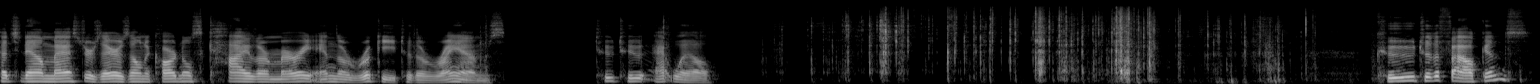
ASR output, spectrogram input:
Touchdown Masters, Arizona Cardinals, Kyler Murray, and the rookie to the Rams, Tutu Atwell. Koo to the Falcons.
